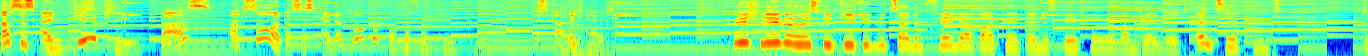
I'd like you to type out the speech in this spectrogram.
Das ist ein Pipi. Was? Ach so, das ist eine Pokepuppe von Pipi. Die ist gar nicht echt. Ich liebe es, wie Pipi mit seinem Finger wackelt, wenn es Metronom anwendet. Entzückend. Du,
